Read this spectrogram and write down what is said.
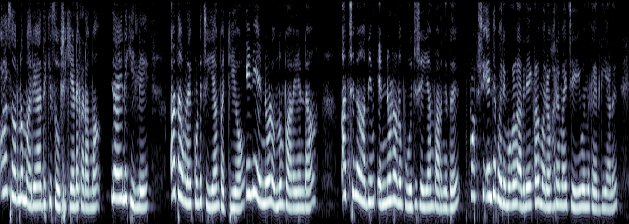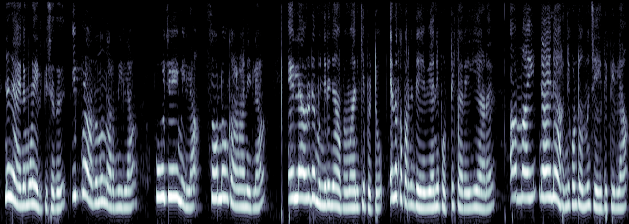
ആ സ്വർണം മര്യാദയ്ക്ക് സൂക്ഷിക്കേണ്ട കടമ നയനയ്ക്കില്ലേ? അത് അവളെ കൊണ്ട് ചെയ്യാൻ പറ്റിയോ? ഇനി എന്നോടൊന്നും പറയണ്ട. അച്ഛൻ ആദ്യം എന്നോടാണ് പൂജ ചെയ്യാൻ പറഞ്ഞത്. പക്ഷേ എന്റെ മരുമകൾ അതിനേക്കാൾ മനോഹരമായി ചെയ്യുമെന്ന് കരുതിയാണ് ഞാൻ നയനമോളെ ഏൽപ്പിച്ചത്. ഇപ്പോൾ അതൊന്നും നടന്നില്ല. പൂജയുമില്ല. സ്വർണവും കാണാനില്ല. എല്ലാവരുടെ മുന്നിൽ ഞാൻ അപമാനിക്കപ്പെട്ടു എന്നൊക്കെ പറഞ്ഞ് ദേവ്യാനി പൊട്ടിക്കരയുകയാണ്. അമ്മായി ഞാൻ എന്നെ അറിഞ്ഞുകൊണ്ടൊന്നും ചെയ്തിട്ടില്ല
